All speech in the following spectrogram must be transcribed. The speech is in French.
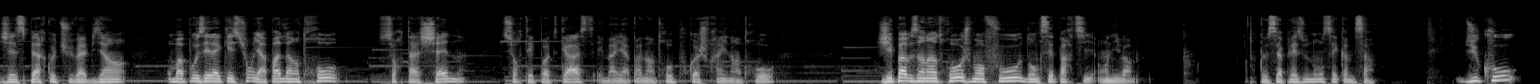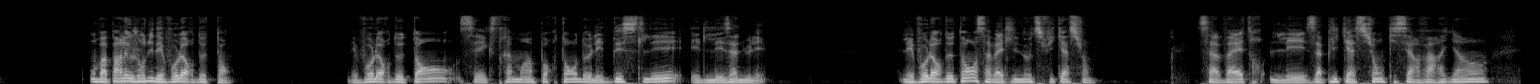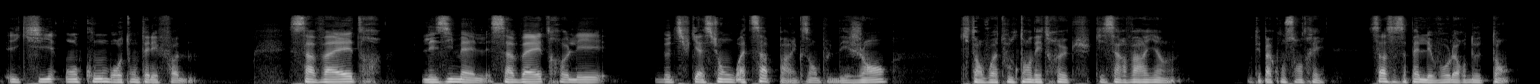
J'espère que tu vas bien. On m'a posé la question, il n'y a pas d'intro sur ta chaîne, sur tes podcasts? Eh ben, il n'y a pas d'intro. Pourquoi je ferai une intro? J'ai pas besoin d'intro, je m'en fous. Donc c'est parti, on y va. Que ça plaise ou non, c'est comme ça. Du coup, on va parler aujourd'hui des voleurs de temps. Les voleurs de temps, c'est extrêmement important de les déceler et de les annuler. Les voleurs de temps, ça va être les notifications ça va être les applications qui servent à rien et qui encombrent ton téléphone. Ça va être les emails, ça va être les notifications WhatsApp par exemple, des gens qui t'envoient tout le temps des trucs qui servent à rien, où t'es pas concentré. Ça, ça s'appelle les voleurs de temps.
